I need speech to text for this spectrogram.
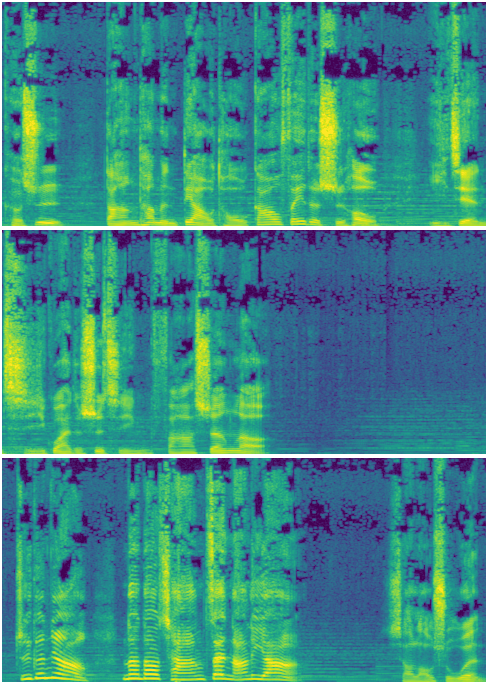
可是，当他们掉头高飞的时候，一件奇怪的事情发生了。知更鸟，那道墙在哪里啊？小老鼠问。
